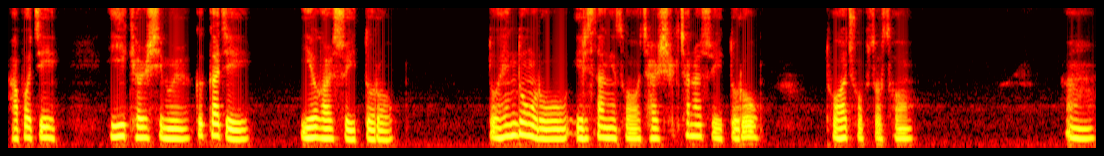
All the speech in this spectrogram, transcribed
아버지, 이 결심을 끝까지 이어갈 수 있도록 또 행동으로 일상에서 잘 실천할 수 있도록 도와주옵소서. 어,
